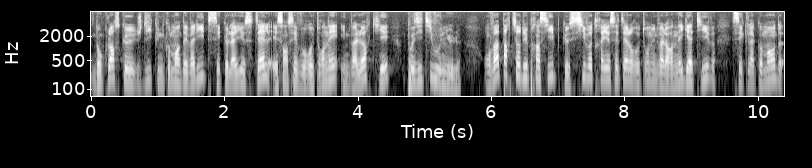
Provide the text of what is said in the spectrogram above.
Donc lorsque je dis qu'une commande est valide, c'est que l'IOCTL est censé vous retourner une valeur qui est positive ou nulle. On va partir du principe que si votre IOCTL retourne une valeur négative, c'est que la commande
